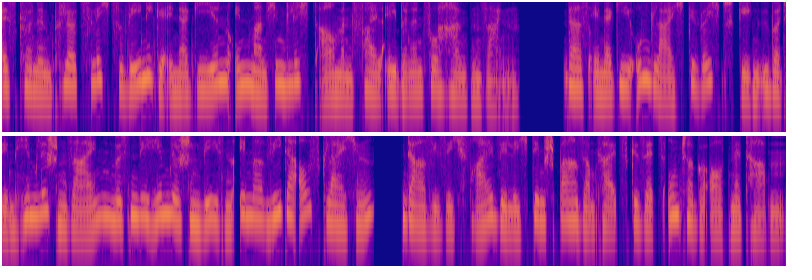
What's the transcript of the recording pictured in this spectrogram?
es können plötzlich zu wenige Energien in manchen lichtarmen Fallebenen vorhanden sein. Das Energieungleichgewicht gegenüber dem himmlischen Sein müssen die himmlischen Wesen immer wieder ausgleichen, da sie sich freiwillig dem Sparsamkeitsgesetz untergeordnet haben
